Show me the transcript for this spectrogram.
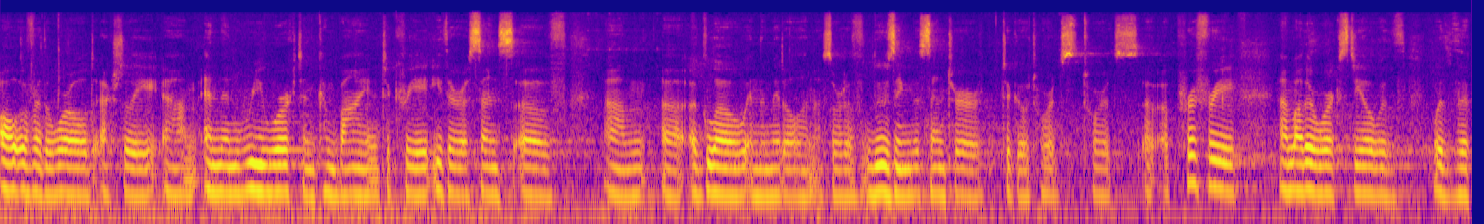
all over the world, actually, um, and then reworked and combined to create either a sense of um, a, a, glow in the middle and a sort of losing the center to go towards, towards a, a periphery um, other works deal with, with the,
